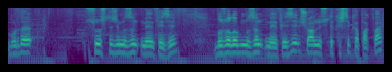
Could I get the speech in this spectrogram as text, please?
Burada su ısıtıcımızın menfezi, buzdolabımızın menfezi. Şu an üstte kışlık kapak var.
